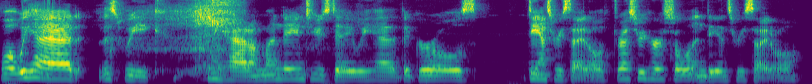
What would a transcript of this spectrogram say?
Well, we had this week, we had on Monday and Tuesday, we had the girls' dance recital, dress rehearsal, and dance recital.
